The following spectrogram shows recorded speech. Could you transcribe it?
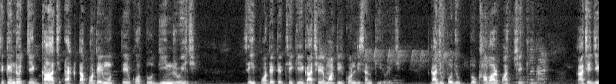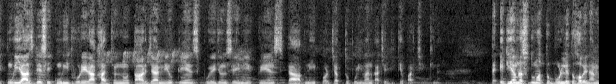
সেকেন্ড হচ্ছে গাছ একটা পটের মধ্যে কত দিন রয়েছে? সেই পটেতে থেকে গাছের মাটির কন্ডিশন কি রয়েছে? গাছ উপযুক্ত খাবার পাচ্ছে কি না? গাছে যে কুঁড়ি আসবে, সেই কুঁড়ি ধরে রাখার জন্য তার যা নিউট্রিয়েন্টস প্রয়োজন, সেই নিউট্রিয়েন্টসটা আপনি পর্যাপ্ত পরিমাণ গাছে দিতে পারছেন কি না তা এটি আমরা শুধুমাত্র বললে তো হবে না, আমি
